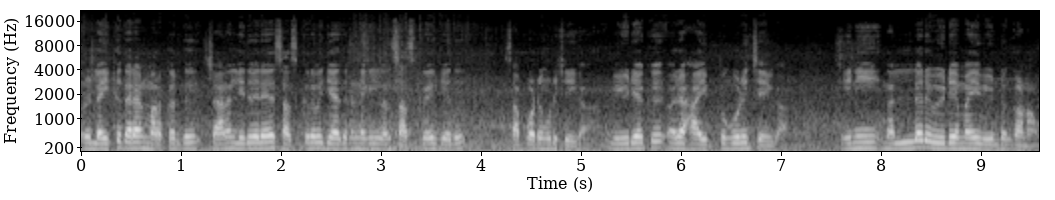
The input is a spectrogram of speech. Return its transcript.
ഒരു ലൈക്ക് തരാൻ മറക്കരുത്. ചാനൽ ഇതുവരെ സബ്സ്ക്രൈബ് ചെയ്തിട്ടുണ്ടെങ്കിൽ ഒന്ന് സബ്സ്ക്രൈബ് ചെയ്ത് സപ്പോർട്ടും കൂടി ചെയ്യുക. വീഡിയോക്ക് ഒരു ഹൈപ്പും കൂടി ചെയ്യുക. ഇനി നല്ലൊരു വീഡിയോയുമായി വീണ്ടും കാണാം.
